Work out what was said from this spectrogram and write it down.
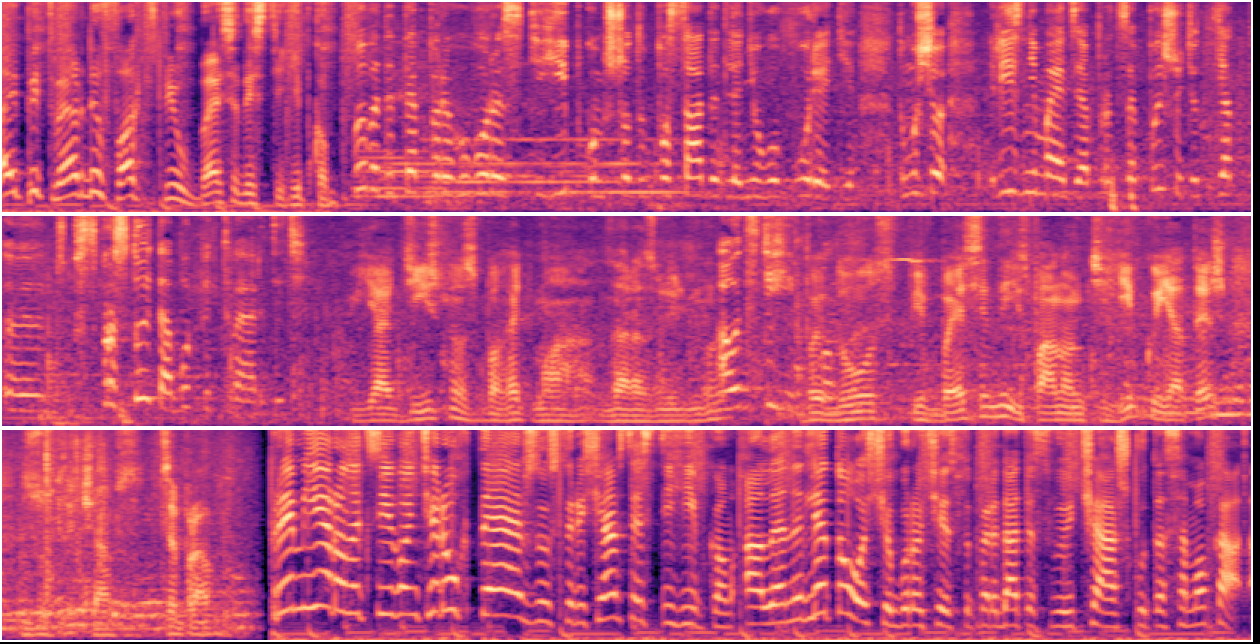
а й підтвердив факт співбесіди з Тігіпком. Ви ведете переговори з Тігіпком щодо посади для нього в уряді, тому що різні медіа про це пишуть. От як е, спростуйте або підтвердіть. Я дійсно з багатьма зараз людьми А от з Тігіпком? веду співбесіди і з паном Тігіпко я теж зустрічався. Це правда. Прем'єр Олексій Гончарук теж зустрічався з Тігіпком, але не для того, щоб урочисто передати свою чашку та самокат.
